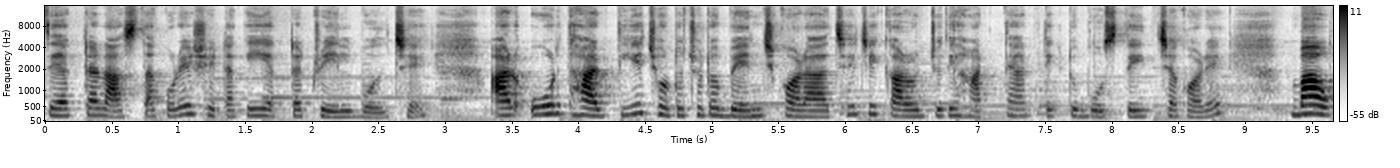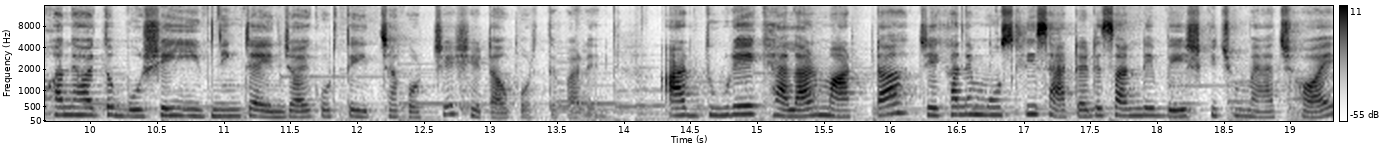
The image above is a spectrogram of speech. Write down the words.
দিয়ে একটা রাস্তা করে সেটাকেই একটা ট্রেল বলছে। আর ওর ধার দিয়ে ছোট ছোট বেঞ্চ করা আছে যে কারোর যদি হাঁটতে হাঁটতে একটু বসতে ইচ্ছা করে বা ওখানে হয়তো বসেই ইভিনিংটা এনজয় করতে ইচ্ছা করছে সেটাও করতে পারেন আর দূরে খেলার মাঠটা যেখানে মোস্টলি স্যাটারডে সানডে বেশ কিছু ম্যাচ হয়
